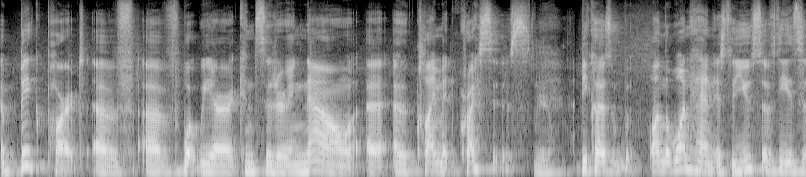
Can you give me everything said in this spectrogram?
a big part of, of what we are considering now a, a climate crisis. Because on the one hand is the use of these,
